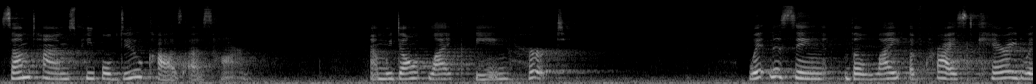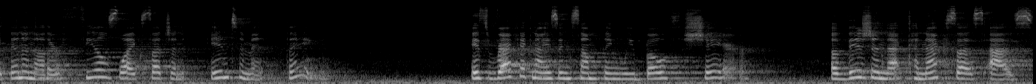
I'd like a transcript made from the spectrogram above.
Sometimes people do cause us harm and we don't like being hurt. Witnessing the light of Christ carried within another feels like such an intimate thing. It's recognizing something we both share, a vision that connects us as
